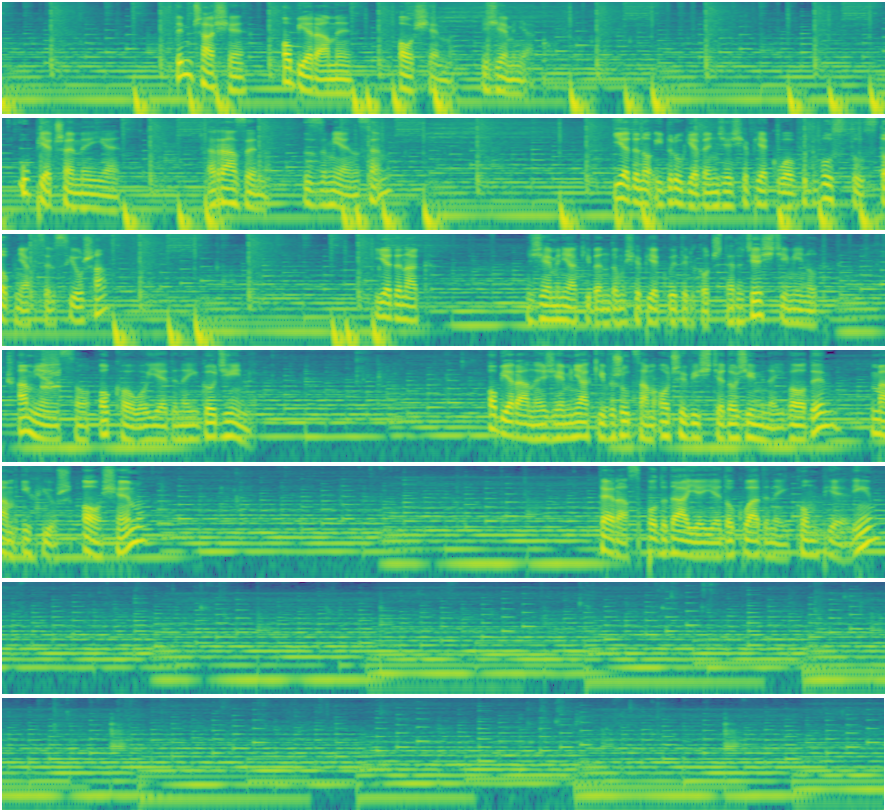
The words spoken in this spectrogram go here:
W tym czasie obieramy 8 ziemniaków. Upieczemy je razem z mięsem Jedno i drugie będzie się piekło w 200 stopniach Celsjusza. Jednak ziemniaki będą się piekły tylko 40 minut, a mięso około 1 godziny. Obierane ziemniaki wrzucam oczywiście do zimnej wody. Mam ich już 8. Teraz poddaję je dokładnej kąpieli.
